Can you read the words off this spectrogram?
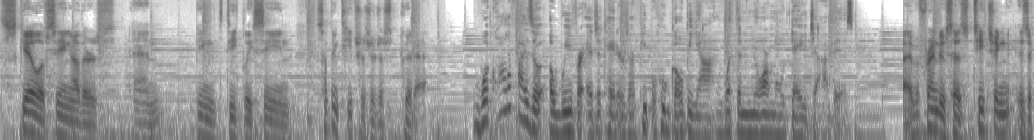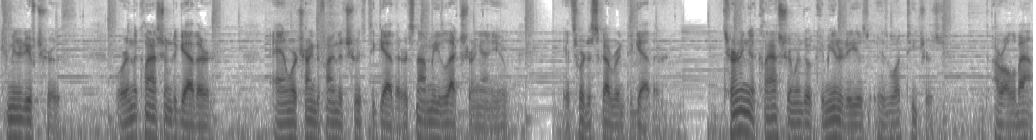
skill of seeing others and being deeply seen, something teachers are just good at. What qualifies a, a, weaver educators are people who go beyond what the normal day job is. I have a friend who says teaching is a community of truth. We're in the classroom together and we're trying to find the truth together. It's not me lecturing at you, it's we're discovering together. Turning a classroom into a community is, is what teachers are all about.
